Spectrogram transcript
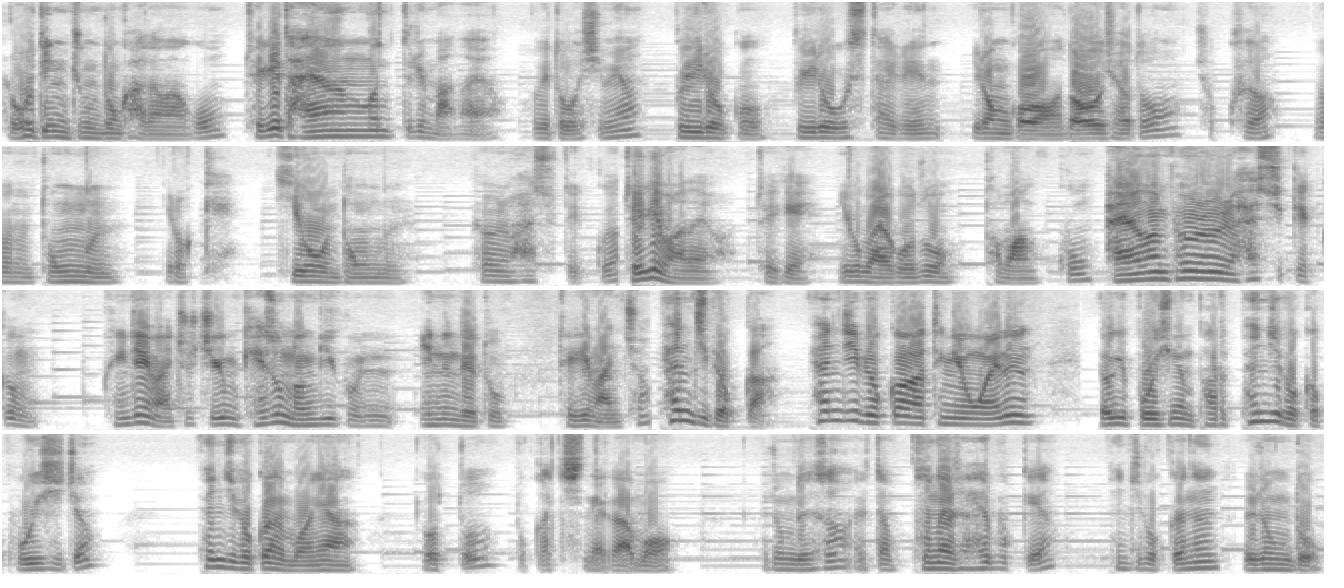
로딩 중도 가능하고 되게 다양한 것들이 많아요. 여기도 오시면 브이로그, 브이로그 스타일인 이런 거 넣으셔도 좋고요. 이거는 동물 이렇게 귀여운 동물 표현을 할 수도 있고요. 되게 많아요. 되게 이거 말고도 더 많고 다양한 표현을 할 수 있게끔 굉장히 많죠. 지금 계속 넘기고 있는데도 되게 많죠. 편집 효과. 편집 효과 같은 경우에는 여기 보시면 바로 편집 효과 보이시죠? 편집 효과는 뭐냐? 이것도 똑같이 내가 뭐 이 정도에서 일단 분할을 해볼게요. 편집 효과는 이 정도.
